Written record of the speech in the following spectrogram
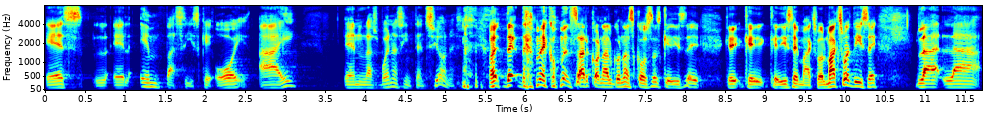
es el énfasis que hoy hay en las buenas intenciones. Déjame comenzar con algunas cosas que dice, que, que, dice Maxwell. Maxwell dice, la, la,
